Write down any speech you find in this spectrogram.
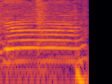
girl.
